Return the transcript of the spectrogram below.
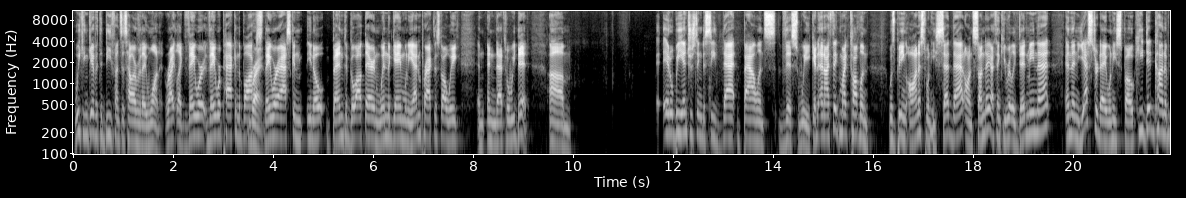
"We can give it to defenses however they want it." Right? Like they were they were packing the box. Right. They were asking, you know, Ben to go out there and win the game when he hadn't practiced all week, and and that's what we did. Um, it'll be interesting to see that balance this week. And and I think Mike Tomlin was being honest when he said that on Sunday. I think he really did mean that. And then yesterday when he spoke, he did kind of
